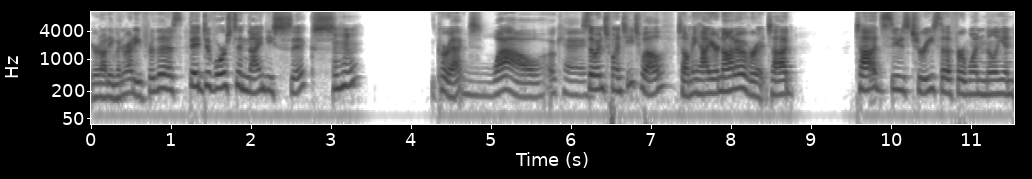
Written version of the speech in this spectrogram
you're not even ready for this. They divorced in '96. Mm-hmm. Correct. Wow. Okay. So in 2012, tell me how you're not over it, Todd. Todd sues Teresa for $1 million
